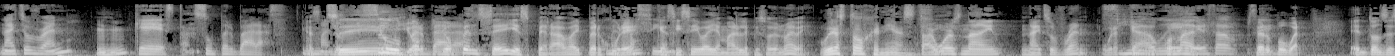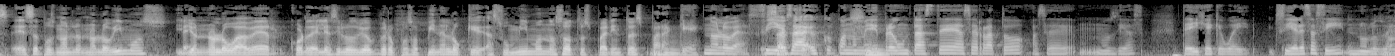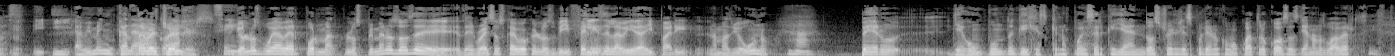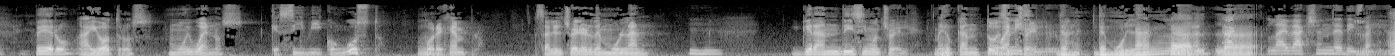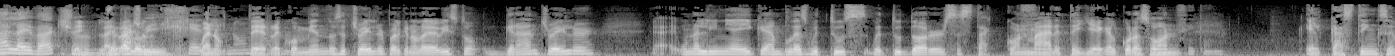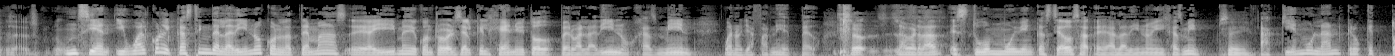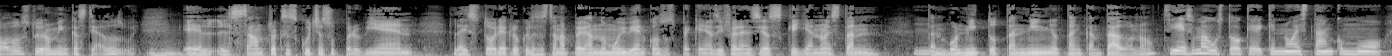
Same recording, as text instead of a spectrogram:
Knights of Ren, Ujú. que están súper varas. Es- Sí. yo, yo- yo pensé y esperaba y perjuré que así se iba a llamar el episodio 9. Hubiera estado genial. Star Wars 9, Knights of Ren. Hubiera Sí, quedado güey, con madre. hubiera estado- sí. Pero pues bueno. Entonces, eso pues no, lo- no lo vimos y yo no lo voy a ver. Cordelia sí lo vio, pero pues opina lo que asumimos nosotros, Pari. Entonces, ¿para Mm. qué? No lo veas. Sí, Exacto. o sea, cu- cuando me preguntaste hace rato, hace unos días, te dije que, güey, si eres así, no los No, veas. y, y a mí me encanta ver coraje, trailers. sí. Yo los voy a ver por más... Los primeros dos de, de Rise of Skywalker los vi feliz Sí. de la vida y Pari nada más vio uno. Ajá. Pero eh, llegó un punto en que dije, es que no puede ser que ya en dos trailers ya spoilearon como cuatro cosas, ya no los voy a ver. Sí. Pero hay otros muy buenos que sí vi con gusto. Por ejemplo, sale el trailer de Mulan. Grandísimo trailer. Me encantó ese trailer. De, de Mulan, la... Mulan. la... Ac- live action de Disney. Ah, live Sí, action. live action. lo vi. Heavy, Bueno, no, te no, no. recomiendo ese trailer para el que no lo haya visto. Gran trailer. Eh, Una línea ahí que I'm blessed with two, with two daughters está con madre, te llega al corazón. Sí, cañón. El casting, se- un 100. Igual con el casting de Aladino, con los temas eh, ahí medio controversial que el genio y todo. Pero Aladino, Jazmín, bueno, Jafar ni de pedo. Pero la verdad, estuvo muy bien casteados eh, Aladino y Jazmín. Sí. Aquí en Mulan creo que todos estuvieron bien casteados, güey. el, el soundtrack se escucha súper bien. La historia creo que les están apegando muy bien con sus pequeñas diferencias que ya no es tan, tan bonito, tan niño, tan cantado, ¿no? Sí, eso me gustó, que, que no es tan como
